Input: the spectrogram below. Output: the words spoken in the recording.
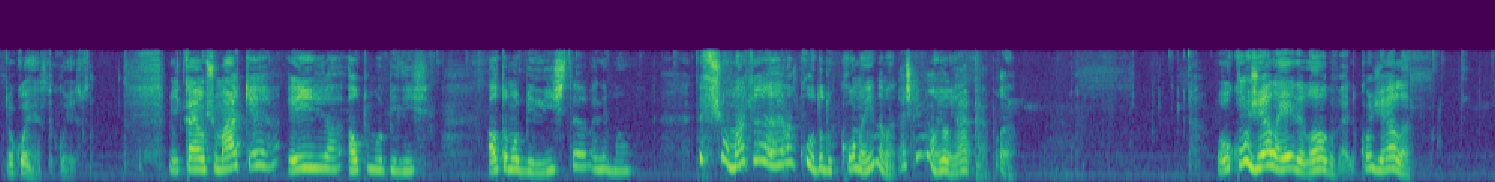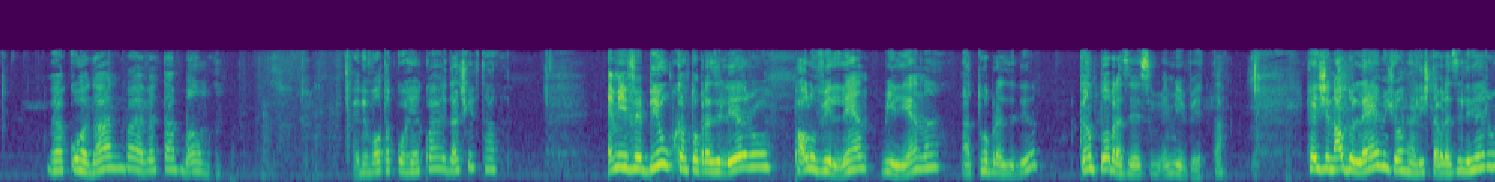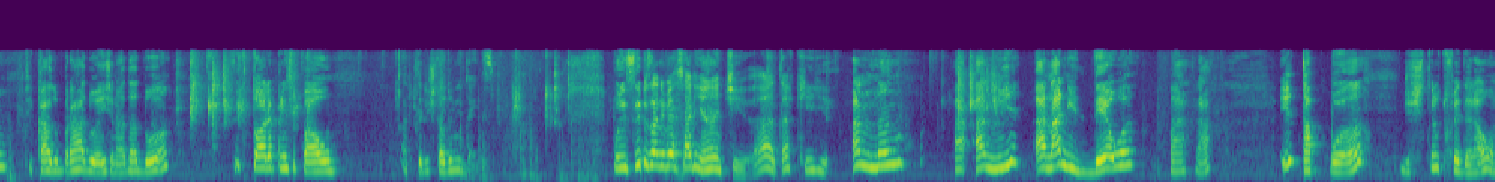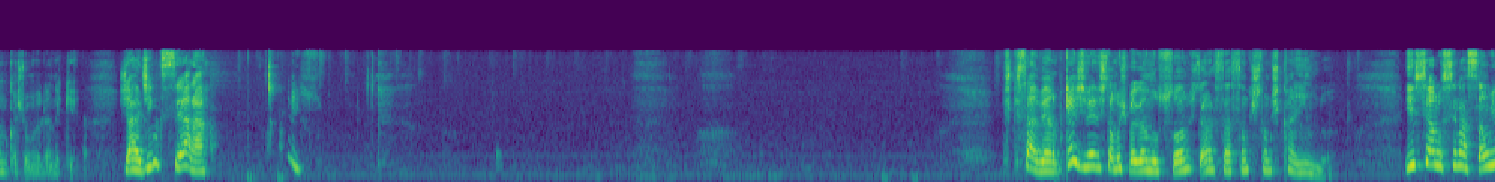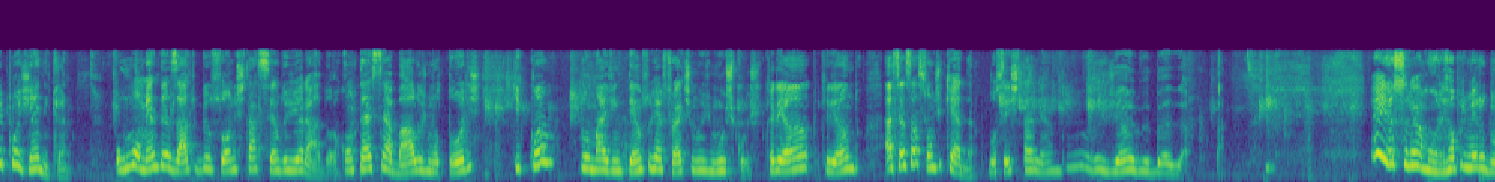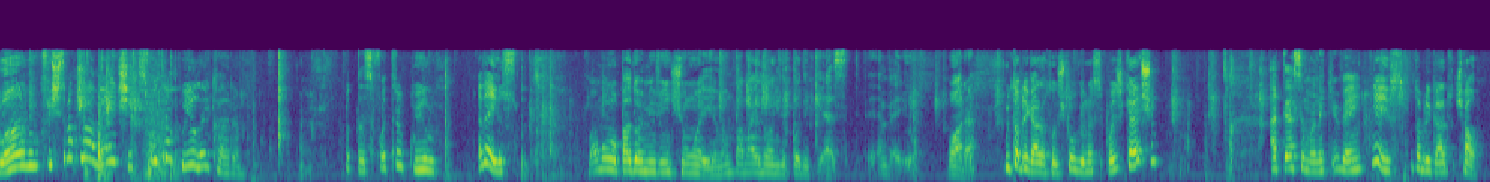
Eu conheço, eu conheço. Michael Schumacher, ex-automobilista automobilista alemão. Esse Schumacher, ela acordou do coma ainda, mano? Acho que morreu já, cara. Pô. Ou congela ele logo, velho. Congela. Vai acordar, vai, vai tá bom, mano. Aí ele volta a correr com a idade que ele tava. MV Bill, cantor brasileiro. Paulo Vilhena, ator brasileiro. Cantor brasileiro, esse MV, tá? Reginaldo Leme, jornalista brasileiro. Ricardo Prado, ex-nadador. Victória Principal, atriz estadunidense. Municípios aniversariantes. Ah, tá aqui. Anan, a, Ani, Ananideua, Pará. Itapuã, Distrito Federal. Vamos cachorro me olhando aqui. Jardim Ceará. É isso. Sabendo, porque às vezes estamos pegando o sono e tem a sensação que estamos caindo. Isso é alucinação hipogênica. O momento exato que o sono está sendo gerado. Acontecem abalos motores que, quanto mais intensos, refletem nos músculos, criando, criando a sensação de queda. Você está lendo. É isso, né, amores? É o primeiro do ano. Fiz tranquilamente. Foi tranquilo, hein, cara. Puta, foi tranquilo. É isso. Vamos pra 2021 aí. Vamos pra mais um ano de podcast. É, velho. Bora. Muito obrigado a todos que ouviram esse podcast. Até a semana que vem. E é isso. Muito obrigado. Tchau.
